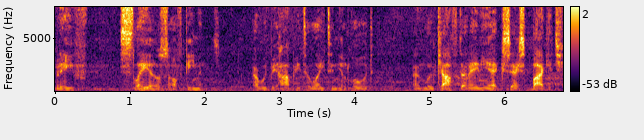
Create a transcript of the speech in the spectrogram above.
brave slayers of demons. I would be happy to lighten your load and look after any excess baggage.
